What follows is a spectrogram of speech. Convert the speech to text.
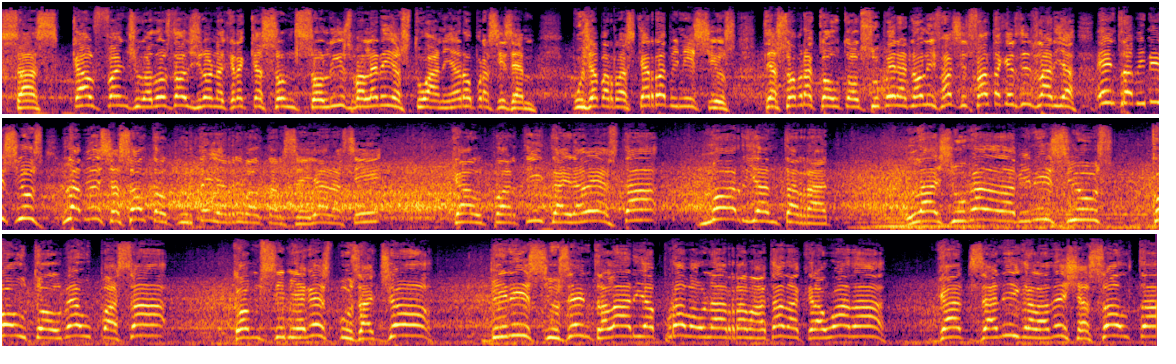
S'escalfen jugadors del Girona. Crec que són Solís, Valera i Estuani. Ara ho precisem. Puja per l'esquerra Vinícius. Té a sobre Couto. El supera. No li facis falta que és dins l'àrea. Entra Vinícius. La deixa solta el porter i arriba al tercer. I ara sí que el partit gairebé està mort i enterrat. La jugada de Vinícius. Couto el veu passar com si m'hi hagués posat jo. Vinícius entra a l'àrea, prova una rematada creuada, Gazzaniga la deixa solta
